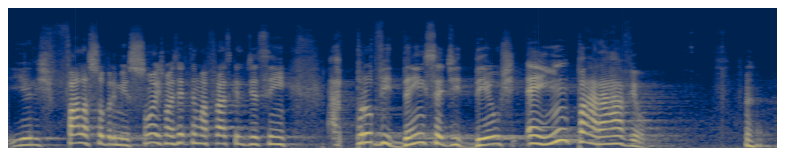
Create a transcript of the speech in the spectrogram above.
e ele fala sobre missões, mas ele tem uma frase que ele diz assim: a providência de Deus é imparável.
